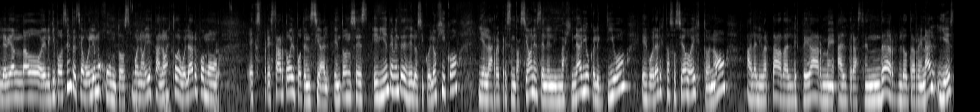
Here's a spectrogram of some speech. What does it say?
le habían dado el equipo docente, decía, volemos juntos. Bueno, ahí está, ¿no? Esto de volar como expresar todo el potencial. Entonces, evidentemente desde lo psicológico y en las representaciones, en el imaginario colectivo, el volar está asociado a esto, ¿no? A la libertad, al despegarme, al trascender lo terrenal y es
